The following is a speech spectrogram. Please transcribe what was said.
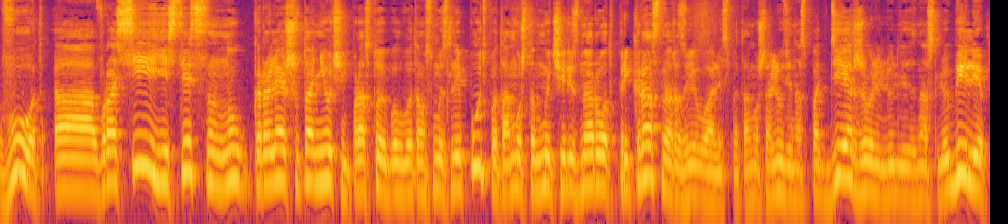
Вот. А в России, естественно, ну, короля шута не очень простой был в этом смысле путь, потому что мы через народ прекрасно развивались, потому что люди нас поддерживали, люди нас любили,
